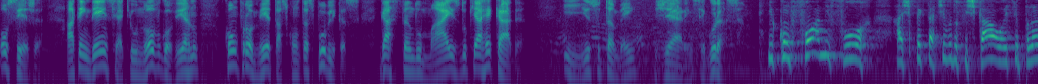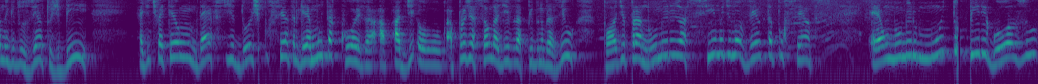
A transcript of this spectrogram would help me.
Ou seja, a tendência é que o novo governo comprometa as contas públicas, gastando mais do que arrecada. E isso também gera insegurança. E conforme for a expectativa do fiscal, esse plano de 200 bi, a gente vai ter um déficit de 2%, que é muita coisa. A, a, a projeção da dívida PIB no Brasil pode ir para números acima de 90%. É um número muito perigoso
